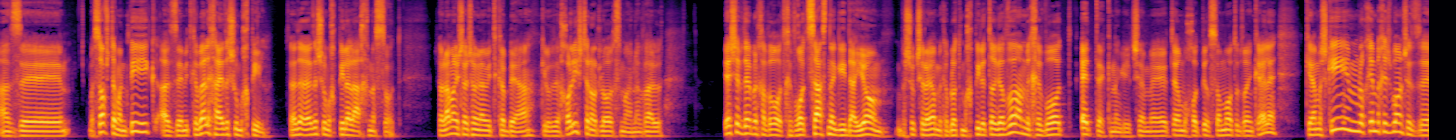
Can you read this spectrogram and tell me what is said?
אז uh, בסוף כשאתה מנפיק, אז uh, מתקבע לך איזשהו מכפיל, בסדר? איזשהו מכפיל על ההכנסות. עכשיו למה אני משתמש במילה מתקבע? כאילו זה יכול להשתנות לאורך זמן, אבל... יש הבדל בין חברות, חברות סאס נגיד היום, בשוק של היום מקבלות מכפיל יותר גבוה מחברות אדטק נגיד, שהן אה, יותר מוכרות פרסומות או דברים כאלה, כי המשקיעים לוקחים בחשבון שזה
